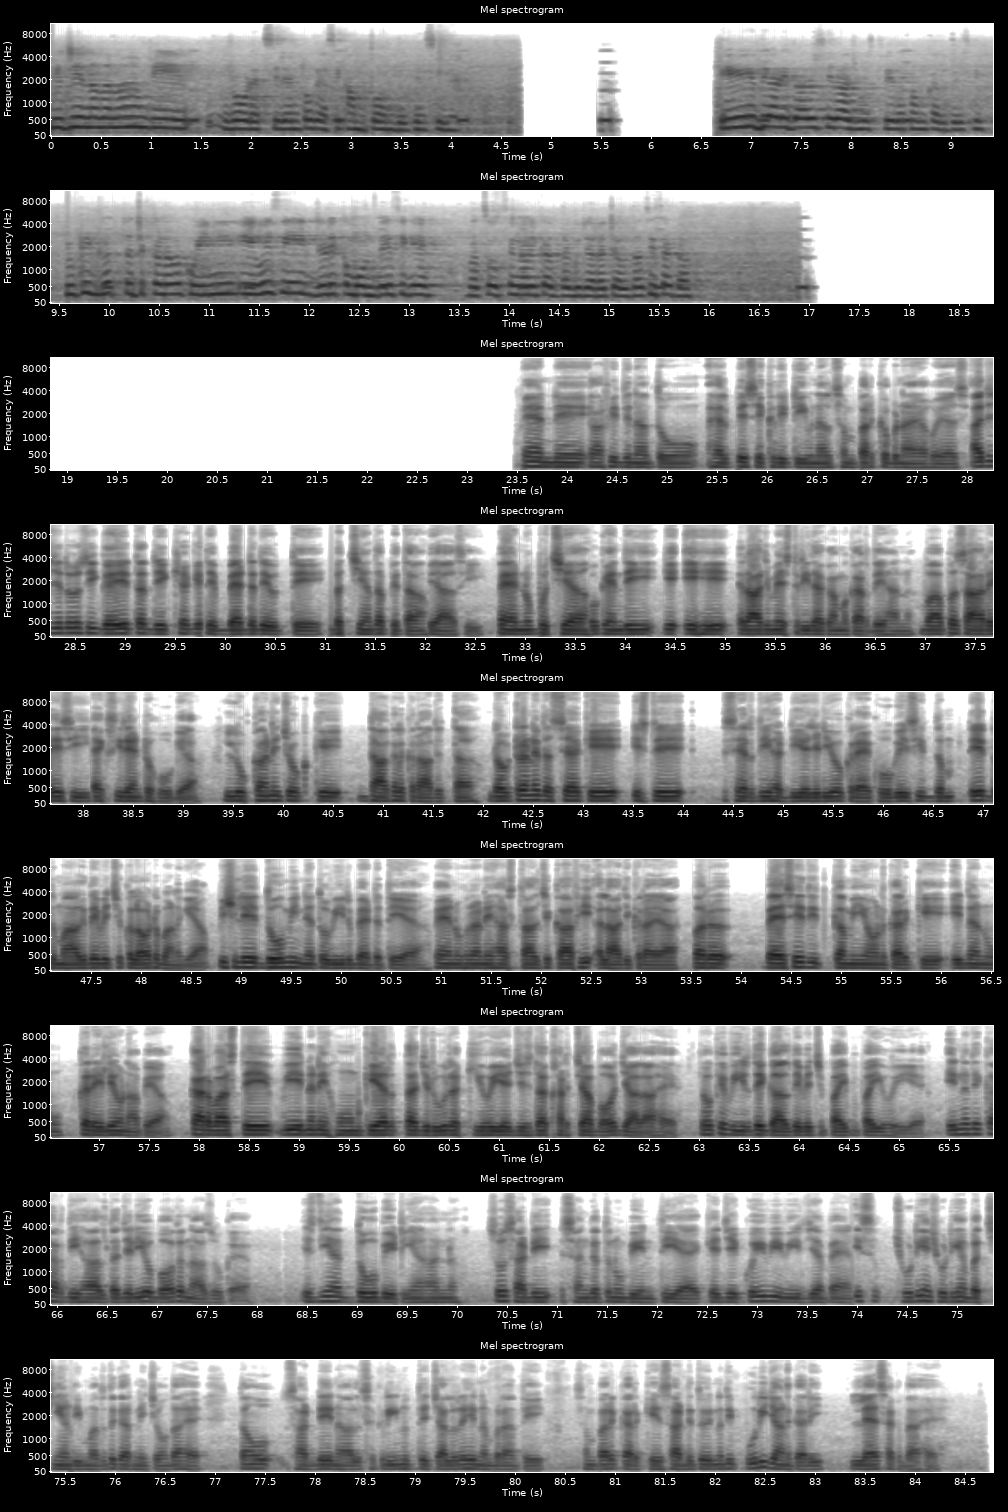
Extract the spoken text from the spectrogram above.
ਵੀਰ ਜੀ, ਇਹਨਾਂ ਦਾ ਨਾ ਵੀ ਰੋਡ ਐਕਸੀਡੈਂਟ ਹੋ ਗਿਆ ਸੀ, ਕੰਮ ਤੋਂ ਆਉਂਦੇ ਪਏ ਸੀਗੇ। ਇਹ ਦਿਹਾੜੀਦਾਰ ਸੀ ਰਾਜ ਮਿਸਤਰੀ ਦਾ ਕੰਮ ਕਰਦੇ ਸੀ। ਕਿਉਂਕਿ ਘਰ ਤੋਂ ਚੱਕਣ ਵਾਲਾ ਕੋਈ ਨਹੀਂ, ਇਹੋ ਹੀ ਸੀ, ਜਿਹੜੇ ਕਮਾਉਂਦੇ ਸੀਗੇ, ਬਸ ਉਸੇ ਨਾਲ ਹੀ ਘਰ ਦਾ ਗੁਜ਼ਾਰਾ ਚੱਲਦਾ ਸੀ ਸਾਡਾ। ਭੈਣ ਨੇ ਕਾਫੀ ਦਿਨਾਂ ਤੋਂ ਹੈਲਪੇ ਸਿੱਖ ਦੀ ਟੀਮ ਨਾਲ ਸੰਪਰਕ ਬਣਾਇਆ ਹੋਇਆ ਸੀ। ਅੱਜ ਜਦੋਂ ਅਸੀਂ ਗਏ ਤਾਂ ਦੇਖਿਆ ਕਿ ਤੇ ਬੈੱਡ ਦੇ ਉੱਤੇ ਬੱਚਿਆਂ ਦਾ ਪਿਤਾ ਪਿਆ ਸੀ। ਭੈਣ ਨੂੰ ਪੁੱਛਿਆ, ਉਹ ਕਹਿੰਦੀ ਕਿ ਇਹ ਰਾਜ ਮਿਸਤਰੀ ਦਾ ਕੰਮ ਕਰਦੇ ਹਨ। ਵਾਪਸ ਆ ਰਹੇ ਸੀ, ਐਕਸੀਡੈਂਟ ਹੋ ਗਿਆ। ਲੋਕਾਂ ਨੇ ਚੁੱਕ ਕੇ ਦਾਖਲ ਕਰਾ ਦਿੱਤਾ। ਡਾਕਟਰਾਂ ਨੇ ਦੱਸਿਆ ਕਿ ਇਸ ਦੇ ਸਿਰ ਦੀ ਹੱਡੀ ਹੈ ਜਿਹੜੀ ਉਹ ਕ੍ਰੈਕ ਹੋ ਗਈ ਸੀ, ਦਮ- ਤੇ ਦਿਮਾਗ ਦੇ ਵਿੱਚ ਕਲੌਟ ਬਣ ਗਿਆ। ਪਿਛਲੇ 2 ਮਹੀਨੇ ਤੋਂ ਵੀਰ ਬੈੱਡ ਤੇ ਆ। ਭੈਣ ਹੋਰਾਂ ਨੇ ਹਸਪਤਾਲ 'ਚ ਕਾਫੀ ਇਲਾਜ ਕਰਾਇਆ, ਪਰ ਪੈਸੇ ਦੀ ਕਮੀ ਆਉਣ ਕਰਕੇ ਇਹਨਾਂ ਨੂੰ ਘਰੇ ਲਿਆਉਣਾ ਪਿਆ। ਘਰ ਵਾਸਤੇ ਵੀ ਇਹਨਾਂ ਨੇ ਹੋਮ ਕੇਅਰ ਤਾਂ ਜ਼ਰੂਰ ਰੱਖੀ ਹੋਈ ਹੈ, ਜਿਸ ਦਾ ਖਰਚਾ ਬਹੁਤ ਜ਼ਿਆਦਾ ਹੈ, ਕਿਉਂਕਿ ਵੀਰ ਦੇ ਗਲ ਦੇ ਵਿੱਚ ਪਾਈਪ ਪਾਈ ਹੋਈ ਹੈ। ਇਹਨਾਂ ਦੇ ਘਰ ਦੀ ਹਾਲਤ ਹੈ ਜਿਹੜੀ ਉਹ ਬਹੁਤ ਨਾਜ਼ੁਕ ਹੈ। ਇਸ ਦੀਆਂ ਦੋ ਬੇਟੀਆਂ ਹਨ ਸੋ ਸਾਡੀ ਸੰਗਤ ਨੂੰ ਬੇਨਤੀ ਹੈ ਕਿ ਜੇ ਕੋਈ ਵੀ ਵੀਰ ਜਾਂ ਭੈਣ ਇਸ ਛੋਟੀਆਂ-ਛੋਟੀਆਂ ਬੱਚੀਆਂ ਦੀ ਮਦਦ ਕਰਨੀ ਚਾਹੁੰਦਾ ਹੈ, ਤਾਂ ਉਹ ਸਾਡੇ ਨਾਲ ਸਕਰੀਨ ਉੱਤੇ ਚੱਲ ਰਹੇ ਨੰਬਰਾਂ ਤੇ ਸੰਪਰਕ ਕਰਕੇ ਸਾਡੇ ਤੋਂ ਇਹਨਾਂ ਦੀ ਪੂਰੀ ਜਾਣਕਾਰੀ ਲੈ ਸਕਦਾ ਹੈ।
